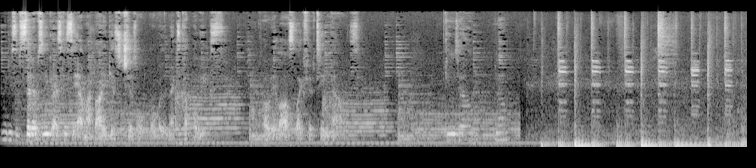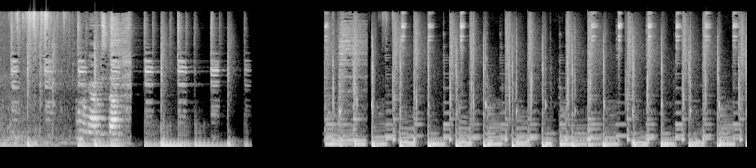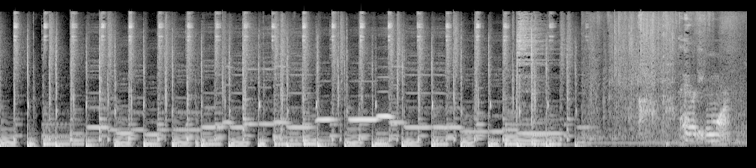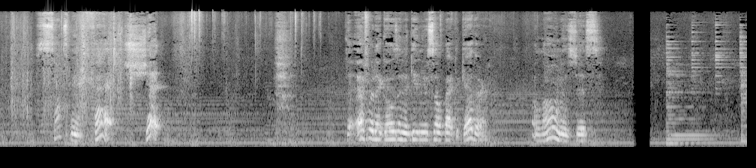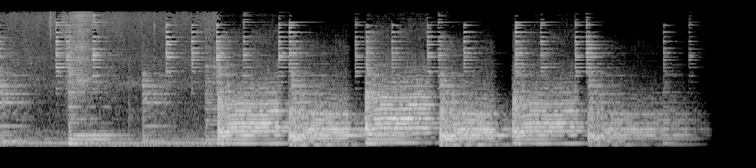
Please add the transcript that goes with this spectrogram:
do some sit-ups so you guys can see how my body gets chiseled over the next couple weeks. Oh, they lost like 15 pounds. Can you tell? No? Oh my god, I'm stuck. That hurt even more. Sucks being fat. Shit. The effort that goes into getting yourself back together alone is just.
